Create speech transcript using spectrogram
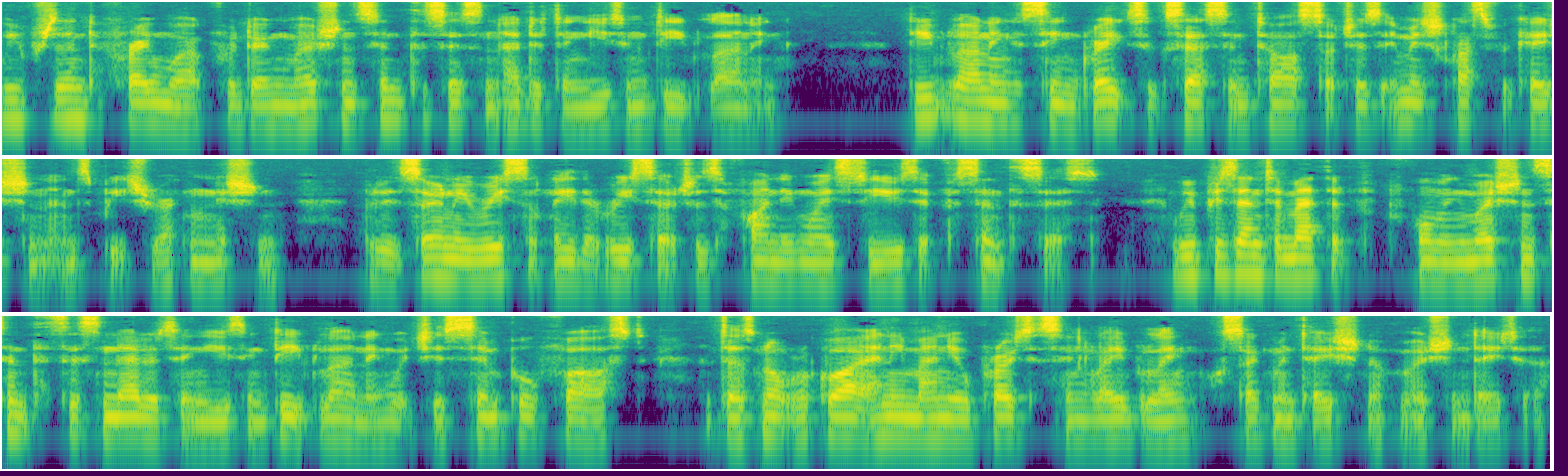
we present a framework for doing motion synthesis and editing using deep learning. Deep learning has seen great success in tasks such as image classification and speech recognition, but it's only recently that researchers are finding ways to use it for synthesis. We present a method for performing motion synthesis and editing using deep learning which is simple, fast, and does not require any manual processing, labeling, or segmentation of motion data.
